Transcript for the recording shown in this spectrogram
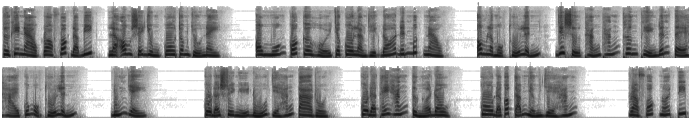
từ khi nào Crawford đã biết là ông sẽ dùng cô trong vụ này. Ông muốn có cơ hội cho cô làm việc đó đến mức nào. Ông là một thủ lĩnh với sự thẳng thắn thân thiện đến tệ hại của một thủ lĩnh. Đúng vậy. Cô đã suy nghĩ đủ về hắn ta rồi. Cô đã thấy hắn từng ở đâu. Cô đã có cảm nhận về hắn. Rafford nói tiếp.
